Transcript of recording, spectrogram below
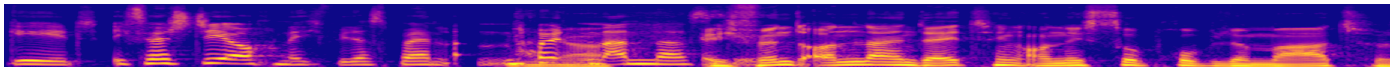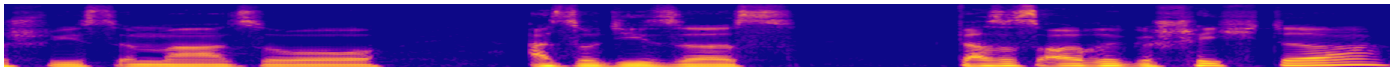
geht. Ich verstehe auch nicht, wie das bei Leuten Ja. anders Ich geht. finde Online-Dating auch nicht so problematisch, wie es immer so, also dieses, das ist eure Geschichte.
